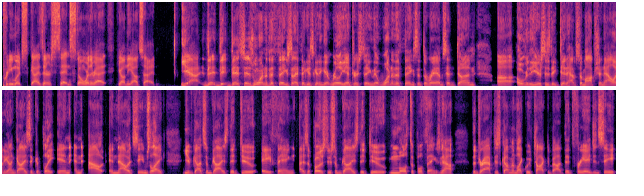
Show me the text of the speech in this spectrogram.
pretty much guys that are set in stone where they're at here on the outside. Yeah, the, the, this is one of the things that I think is going to get really interesting. That one of the things that the Rams had done uh, over the years is they did have some optionality on guys that could play in and out, and now it seems like you've got some guys that do a thing as opposed to some guys that do multiple things. Now, the draft is coming, like we've talked about. The free agency,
